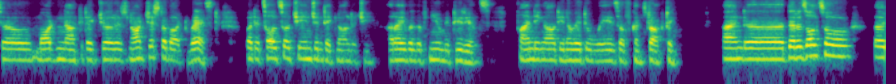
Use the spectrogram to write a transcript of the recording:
so modern architecture is not just about West, but it's also change in technology, arrival of new materials, finding out innovative ways of constructing. And uh, there is also, uh,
